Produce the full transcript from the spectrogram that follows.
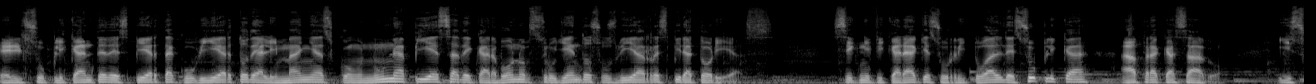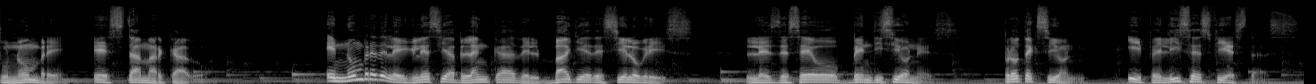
el suplicante despierta cubierto de alimañas con una pieza de carbón obstruyendo sus vías respiratorias, significará que su ritual de súplica ha fracasado y su nombre está marcado. En nombre de la Iglesia Blanca del Valle de Cielo Gris, les deseo bendiciones, protección y felices fiestas.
